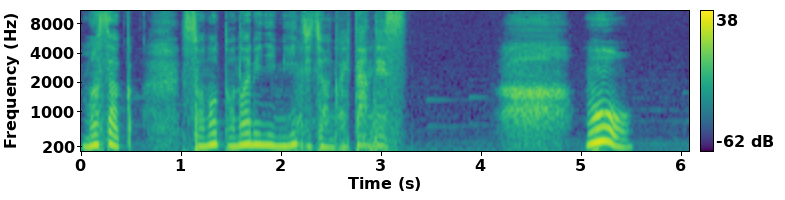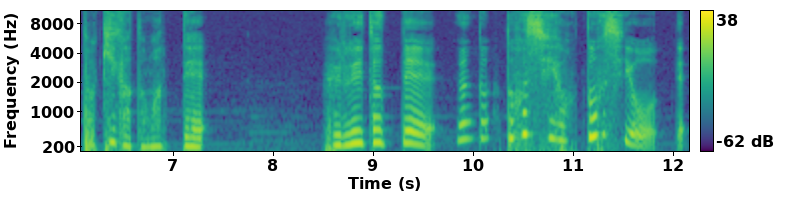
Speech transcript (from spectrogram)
まさかその隣にミンジちゃんがいたんです。もう時が止まって震えちゃってなんかどうしようどうしようって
